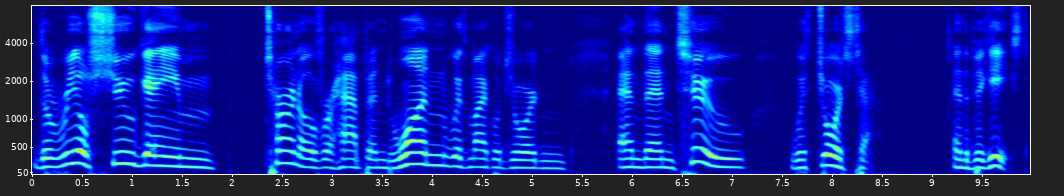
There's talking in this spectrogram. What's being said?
the real shoe game turnover happened one with Michael Jordan, and then two with Georgetown and the Big East.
